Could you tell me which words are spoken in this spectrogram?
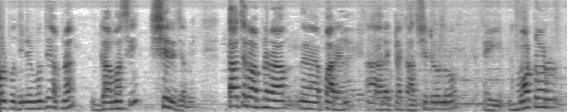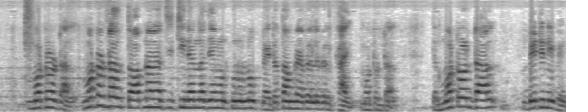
অল্প দিনের মধ্যে আপনার গামাছি সেরে যাবে। তাছাড়াও আপনারা পারেন আর একটা কাজ, সেটা হলো এই মটর মটর ডাল। মটর ডাল তো আপনারা যে চিনেন না যে এমন কোনো লোক না এটা তো আমরা অ্যাভেলেবেল খাই, মটর ডাল। তো মটর ডাল বেটে নেবেন,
